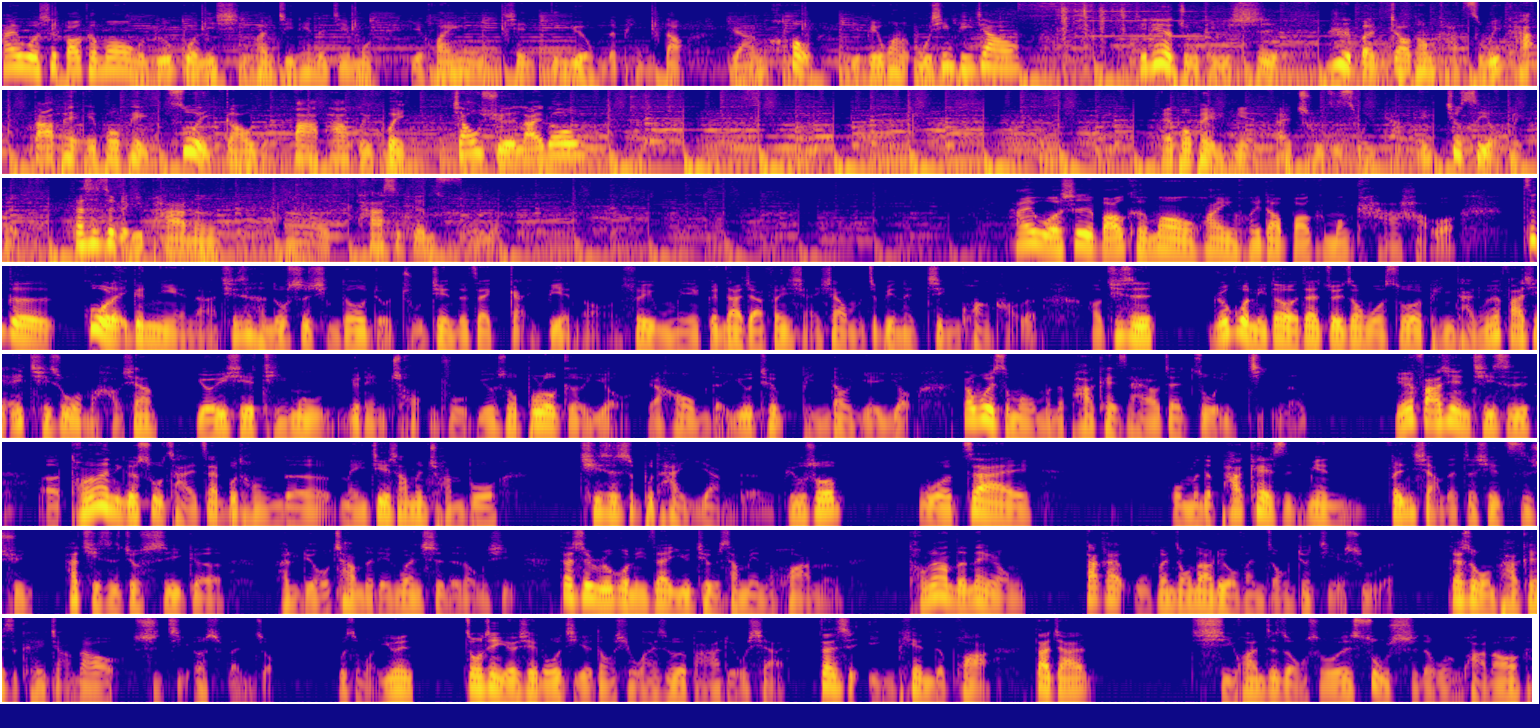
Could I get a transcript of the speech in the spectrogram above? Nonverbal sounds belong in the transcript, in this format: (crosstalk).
嗨，我是宝可梦。如果你喜欢今天的节目，也欢迎你先订阅我们的频道，然后也别忘了五星评价哦。今天的主题是日本交通卡 Suica 搭配 Apple Pay 最高有八趴回馈，教学来喽。Apple Pay 里面来出资 Suica，哎，就是有回馈，但是这个一趴呢，呃，它是跟所有。嗨，我是宝可梦，欢迎回到宝可梦卡好哦。这个过了一个年啊，其实很多事情都有逐渐的在改变哦，所以我们也跟大家分享一下我们这边的近况好了。好，其实如果你都有在追踪我所有平台，你会发现，诶，其实我们好像有一些题目有点重复，比如说部落格有，然后我们的 YouTube 频道也有，那为什么我们的 Podcast 还要再做一集呢？你会发现，其实呃，同样的一个素材在不同的媒介上面传播，其实是不太一样的，比如说。我在我们的 podcast 里面分享的这些资讯，它其实就是一个很流畅的连贯式的东西。但是如果你在 YouTube 上面的话呢，同样的内容大概五分钟到六分钟就结束了，但是我们 podcast 可以讲到十几二十分钟。为什么？因为中间有一些逻辑的东西，我还是会把它留下来。但是影片的话，大家喜欢这种所谓速食的文化，然后。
